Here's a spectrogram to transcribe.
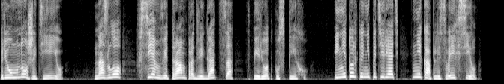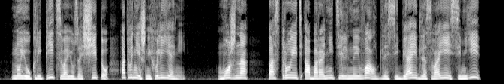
приумножить ее. Назло всем ветрам продвигаться вперед к успеху и не только не потерять ни капли своих сил, но и укрепить свою защиту от внешних влияний. Можно построить оборонительный вал для себя и для своей семьи,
